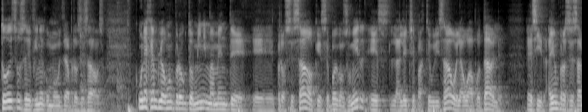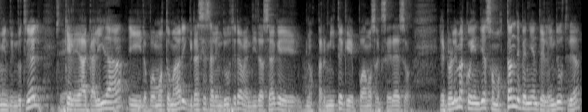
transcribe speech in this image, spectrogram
Todo eso se define como ultraprocesados. Un ejemplo de un producto mínimamente eh, procesado que se puede consumir es la leche pasteurizada o el agua potable. Es decir, hay un procesamiento industrial Sí. que le da calidad y lo podemos tomar y gracias a la industria, bendita sea, que nos permite que podamos acceder a eso. El problema es que hoy en día somos tan dependientes de la industria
